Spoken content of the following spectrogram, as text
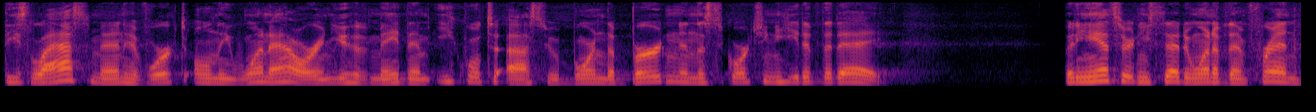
These last men have worked only one hour, and you have made them equal to us who have borne the burden in the scorching heat of the day. But he answered and he said to one of them, Friend,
